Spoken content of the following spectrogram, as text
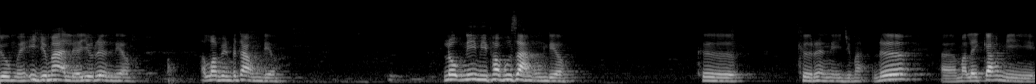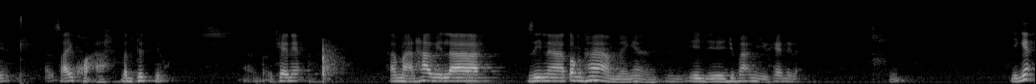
ดูเหมือนอิจมะเหลืออยู่เรื่องเดียวอัลลอฮ์เป็นพระเจ้าองค์เดียว โลกนี้มีพระผู้สร้างองค์เดียว คือคือเรื่องนี้จุมะหรือมาเลกามีสายขวาบันทึกอยู่แค่นี้อามาดห้าเวลาซีนาต้องห้ามอะไรเงี้ยอิจุมะมีอยู่แค่นี้แหละอย่างเงี้ย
